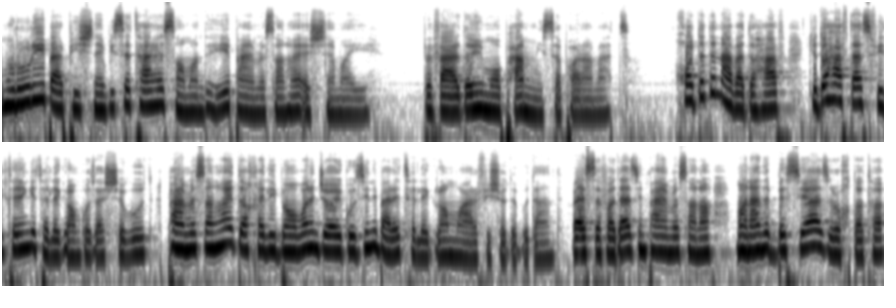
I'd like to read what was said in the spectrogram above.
مروری بر پیشنویس طرح ساماندهی پیامرسان‌های اجتماعی. به فردای مبهم می سپارمت. خرداد 97 که دو هفته از فیلترینگ تلگرام گذشته بود، پیامرسان‌های داخلی به عنوان جایگزینی برای تلگرام معرفی شده بودند و استفاده از این پیامرسان‌ها مانند بسیار از رخدادها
